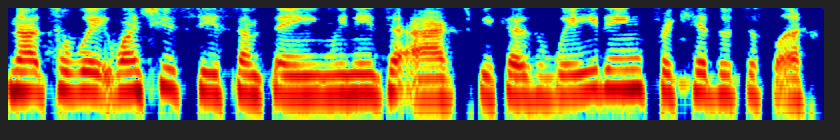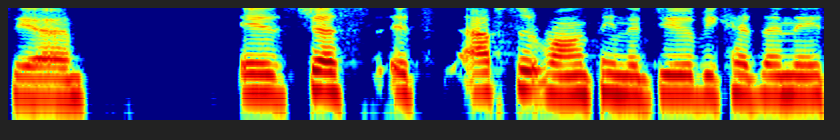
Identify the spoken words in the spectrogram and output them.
not to wait. Once you see something, we need to act because waiting for kids with dyslexia is just it's absolute wrong thing to do because then they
